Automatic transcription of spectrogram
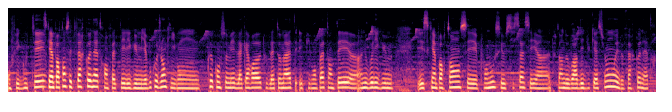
on fait goûter. Ce qui est important, c'est de faire connaître en fait les légumes. Il y a beaucoup de gens qui vont que consommer de la carotte ou de la tomate et puis vont pas tenter euh, un nouveau légume. Et ce qui est important, c'est pour nous, c'est aussi ça, c'est tout un devoir d'éducation et de faire connaître.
